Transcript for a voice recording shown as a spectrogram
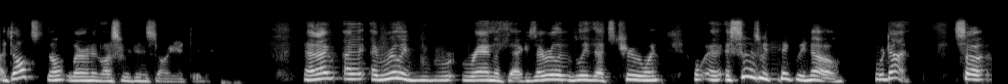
adults don't learn unless we're disoriented. And I, I, I really ran with that because I really believe that's true. When as soon as we think we know, we're done. So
